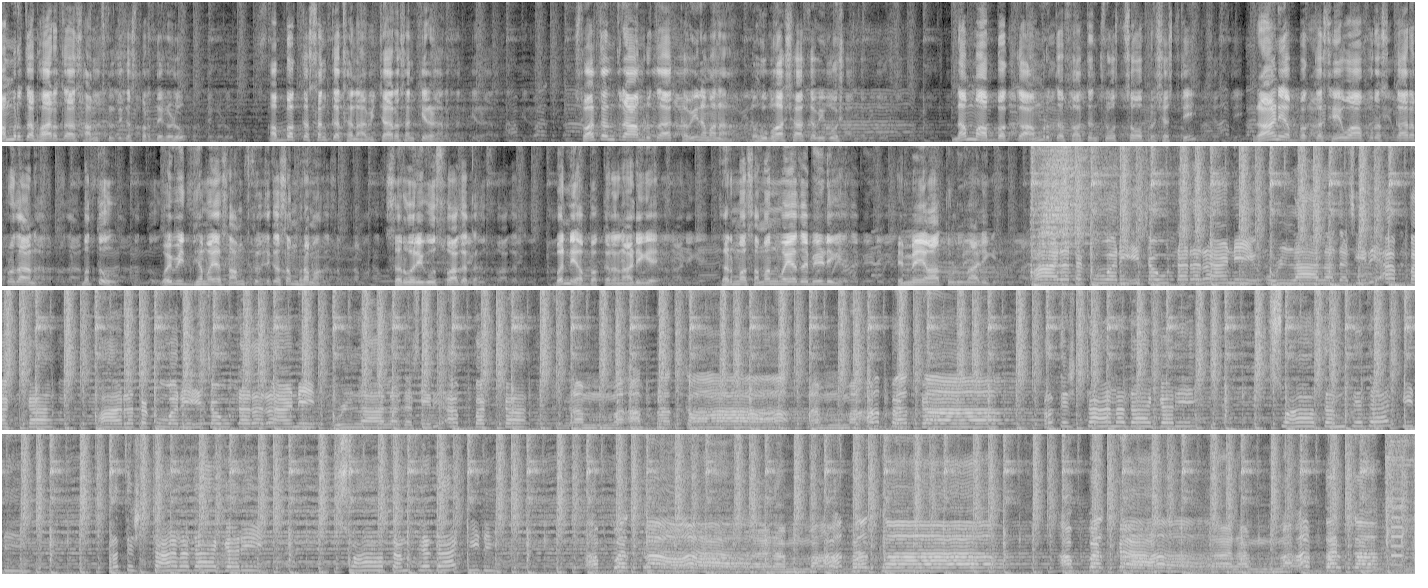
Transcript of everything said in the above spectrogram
ಅಮೃತ ಭಾರತ ಸಾಂಸ್ಕೃತಿಕ ಸ್ಪರ್ಧೆಗಳು, ಹಬ್ಬಕ್ಕ ಸಂಕಥನ ವಿಚಾರ ಸಂಕಿರಣ. ಸ್ವಾತಂತ್ರ್ಯ ಅಮೃತ ಕವಿ ನಮನ ಬಹುಭಾಷಾ ಕವಿಗೋಷ್ಠಿ. ನಮ್ಮ ಹಬ್ಬಕ್ಕ ಅಮೃತ ಸ್ವಾತಂತ್ರ್ಯೋತ್ಸವ ಪ್ರಶಸ್ತಿ, ರಾಣಿ ಹಬ್ಬಕ್ಕ ಸೇವಾ ಪುರಸ್ಕಾರ ಪ್ರದಾನ ಮತ್ತು ವೈವಿಧ್ಯಮಯ ಸಾಂಸ್ಕೃತಿಕ ಸಂಭ್ರಮ. ಸರ್ವರಿಗೂ ಸ್ವಾಗತ. ಬನ್ನಿ ಹಬ್ಬಕ್ಕನ ನಾಡಿಗೆ. ಧರ್ಮ ಸಮನ್ವಯದ ಬೀಡಿಗೆ, ಹೆಮ್ಮೆಯ ತುಳು ನಾಡಿಗೆ. ಭಾರತ ಕುವರಿ ಚೌಟರ ರಾಣಿ, ಉಳ್ಳಾಲದ ಸಿರಿ ಅಬ್ಬಕ್ಕ. ಭಾರತ ಕುವರಿ ಚೌಟರ ರಾಣಿ, ಉಳ್ಳಾಲದ ಸಿರಿ ಅಬ್ಬಕ್ಕ. ನಮ್ಮ ಅಬ್ಬಕ್ಕ ನಮ್ಮ ಅಬ್ಬಕ್ಕ. ಪ್ರತಿಷ್ಠಾನದ ಗರಿ, ಸ್ವಾತಂತ್ರ್ಯದ ಕಿಡಿ. ಪ್ರತಿಷ್ಠಾನದ ಗರಿ, ಸ್ವಾತಂತ್ರ್ಯದ ಕಿಡಿ. ಹಬ್ಬಕ್ಕ barca.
